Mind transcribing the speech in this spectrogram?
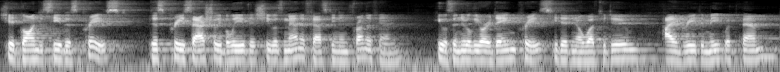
She had gone to see this priest. This priest actually believed that she was manifesting in front of him. He was a newly ordained priest. He didn't know what to do. I agreed to meet with them.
